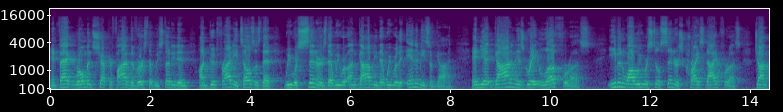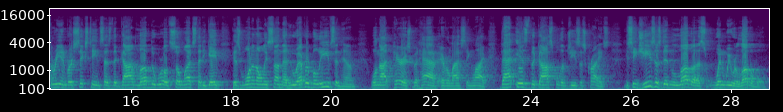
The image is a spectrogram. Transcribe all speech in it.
In fact, Romans chapter 5, the verse that we studied in on Good Friday, tells us that we were sinners, that we were ungodly, that we were the enemies of God. And yet, God, in His great love for us, even while we were still sinners, Christ died for us. John 3 and verse 16 says that God loved the world so much that He gave His one and only Son, that whoever believes in Him will not perish but have everlasting life. That is the gospel of Jesus Christ. You see, Jesus didn't love us when we were lovable.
